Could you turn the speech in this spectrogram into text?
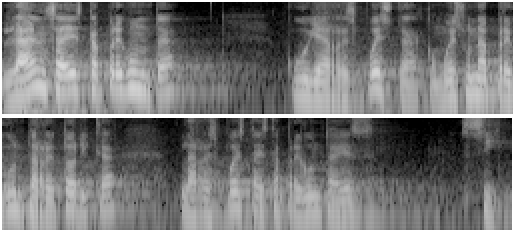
lanza esta pregunta, cuya respuesta, como es una pregunta retórica, la respuesta a esta pregunta es sí.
